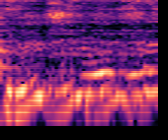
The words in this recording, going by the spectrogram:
Krishna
